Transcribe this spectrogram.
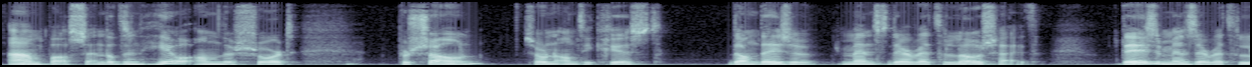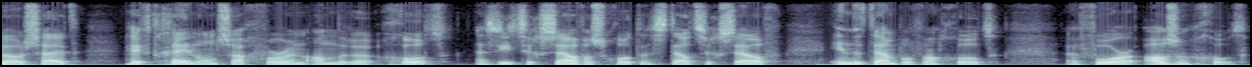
aanpassen. En dat is een heel ander soort persoon, zo'n antichrist, dan deze mens der wetteloosheid. Deze mens der wetteloosheid heeft geen ontzag voor een andere God en ziet zichzelf als God en stelt zichzelf in de tempel van God eh, voor als een God.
